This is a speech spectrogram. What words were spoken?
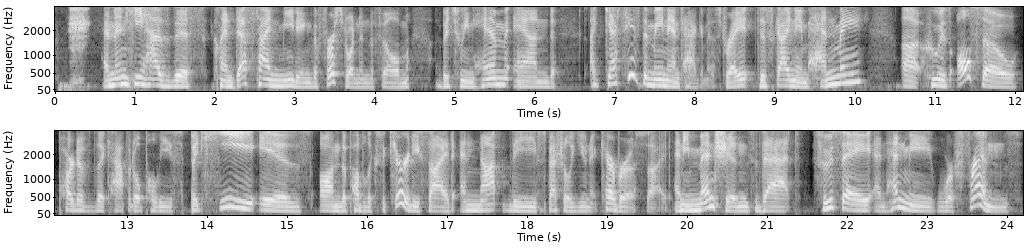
and then he has this clandestine meeting, the first one in the film, between him and I guess he's the main antagonist, right? This guy named Henmi uh, who is also part of the Capital Police, but he is on the public security side and not the special unit Kerberos side. And he mentions that Fuse and Henmi were friends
